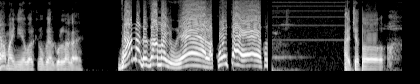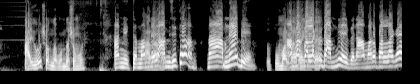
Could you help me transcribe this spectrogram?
জামাই নিয়ে আবার কেন বের গোল লাগায়? জামাই তো জামাইও এলা এখন আচ্ছা তো আইও সন্ধ্যা বন্ধার সময়। আমি মামনে আমি- যেতাম না আপনি আইবেন তো তোমার আমার জামাই ভালো না, লাগলে তো আপনি আইবেন আমারও ভালো লাগে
